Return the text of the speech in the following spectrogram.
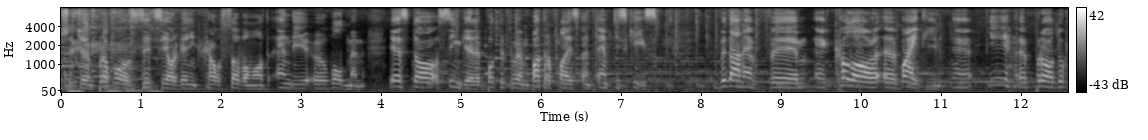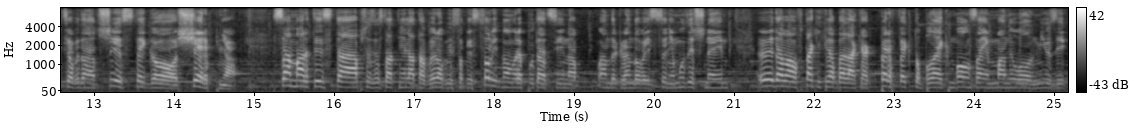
Teraz usłyszycie propozycję organic house'ową od Andy e, Waldman. Jest to single pod tytułem Butterflies and Empty Skis. Wydane w e, Color Whitey e, i produkcja wydana 30 sierpnia. Sam artysta przez ostatnie lata wyrobił sobie solidną reputację na undergroundowej scenie muzycznej. Wydawał w takich labelach jak Perfecto Black, Bonsai Manual Music,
